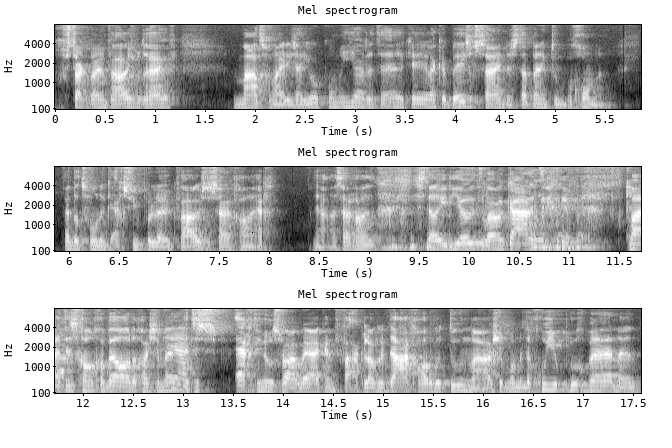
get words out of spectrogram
gestart bij een verhuisbedrijf. Een maat van mij die zei, joh, kom hier, dat, hè, dan kun je lekker bezig zijn. Dus daar ben ik toen begonnen. En dat vond ik echt superleuk. Verhuizen zijn gewoon echt, ja, zijn gewoon stel idioten bij elkaar. Maar het is gewoon geweldig. Als je met, Ja. Het is echt heel zwaar werk. En vaak lange dagen hadden we toen. Maar als je maar met een goede ploeg bent. En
